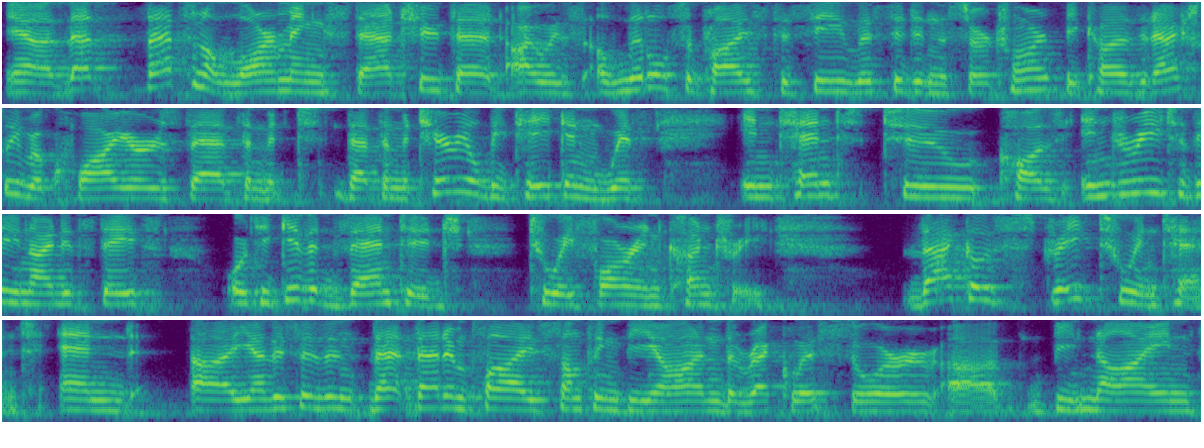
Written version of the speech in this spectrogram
Yeah, that that's an alarming statute that I was a little surprised to see listed in the search warrant because it actually requires that the that the material be taken with intent to cause injury to the United States or to give advantage to a foreign country that goes straight to intent. And, uh, you know, this isn't, that, that implies something beyond the reckless or, uh, benign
